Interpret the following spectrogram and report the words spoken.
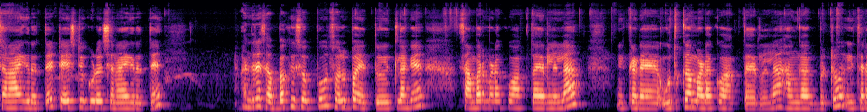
ಚೆನ್ನಾಗಿರುತ್ತೆ ಟೇಸ್ಟು ಕೂಡ ಚೆನ್ನಾಗಿರುತ್ತೆ. ಅಂದರೆ ಸಬ್ಬಕ್ಕಿ ಸೊಪ್ಪು ಸ್ವಲ್ಪ ಇತ್ತು ಇತ್ತಲಾಗೆ ಸಾಂಬಾರು ಮಾಡೋಕ್ಕೂ ಆಗ್ತಾ ಇರಲಿಲ್ಲ, ಈ ಕಡೆ ಉದ್ಕ ಮಾಡೋಕ್ಕೂ ಆಗ್ತಾ ಇರಲಿಲ್ಲ ಹಾಗಾಗ್ಬಿಟ್ಟು ಈ ಥರ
